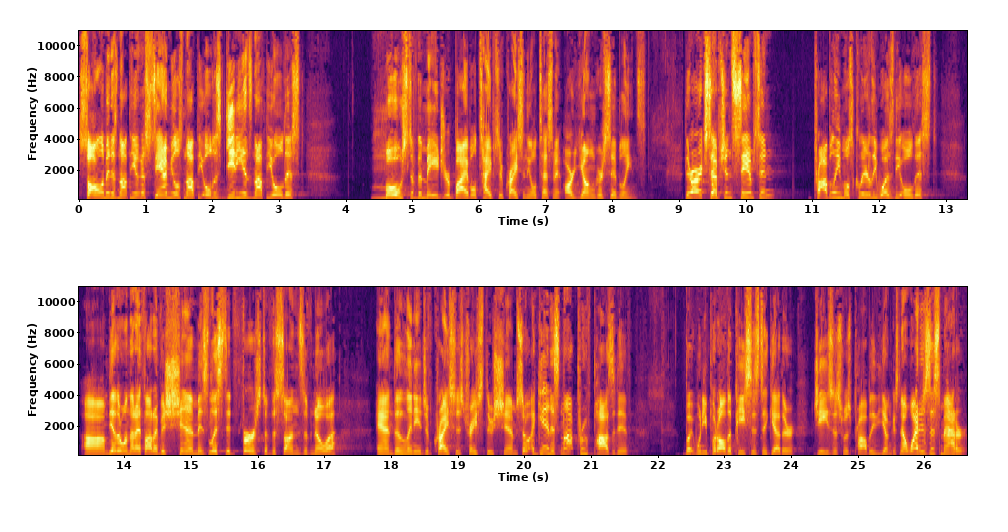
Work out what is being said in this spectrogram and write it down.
Solomon is not the youngest. Samuel's not the oldest. Gideon's not the oldest. Most of the major Bible types of Christ in the Old Testament are younger siblings. There are exceptions. Samson probably most clearly was the oldest. Um, the other one that I thought of is Shem is listed first of the sons of Noah and the lineage of Christ is traced through Shem. So again, it's not proof positive, but when you put all the pieces together, Jesus was probably the youngest. Now, why does this matter?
